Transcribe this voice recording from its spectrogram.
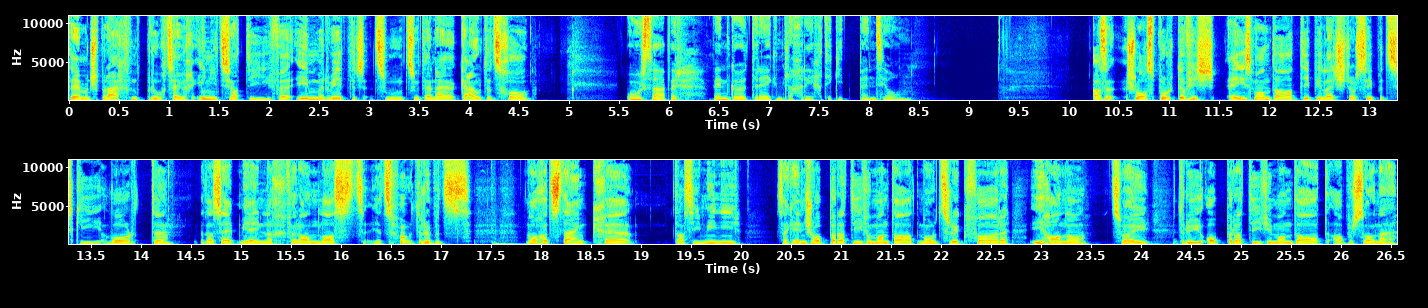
Dementsprechend braucht es einfach Initiativen, immer wieder zu, zu diesen Geldern zu kommen. Urs Weber, wann geht er eigentlich richtig in die Pension? Also Schloss Burgdorf ist ein Mandat. Ich bin letztes Jahr 70 geworden. Das hat mich eigentlich veranlasst, jetzt mal darüber nachzudenken, dass ich meine sage ich, operativen Mandat mal zurückfahre. Ich habe noch zwei, drei operative Mandate, aber so ein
